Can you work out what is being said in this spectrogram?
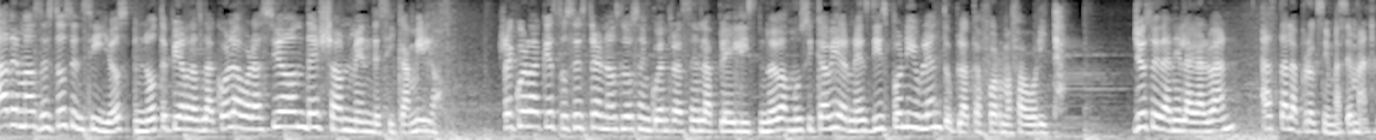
Además de estos sencillos, no te pierdas la colaboración de Shawn Mendes y Camilo. Recuerda que estos estrenos los encuentras en la playlist Nueva Música Viernes disponible en tu plataforma favorita. Yo soy Daniela Galván, hasta la próxima semana.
